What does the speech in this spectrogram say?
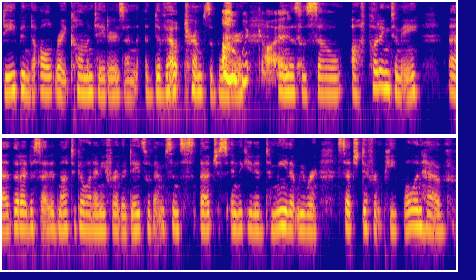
deep into alt right commentators and a devout Trump supporter. Oh my God. And this was so off putting to me uh, that I decided not to go on any further dates with him, since that just indicated to me that we were such different people and have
